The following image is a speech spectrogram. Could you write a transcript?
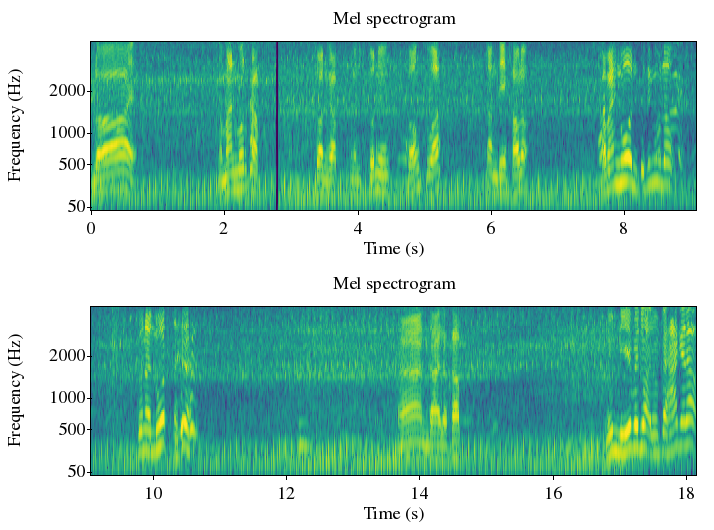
ยบร้อยน้ำมันหมดครับช่อนครับนั่นอีกตัวหนึ่งสองตัวนั่นเด็กเขาแล้วเอาไหมนู่นไปถึงนู่นแล้วตัวนั้นรุดอ่านได้แล้วครับนู่นหนีไปด้วยมันไปหาแกแล้ว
